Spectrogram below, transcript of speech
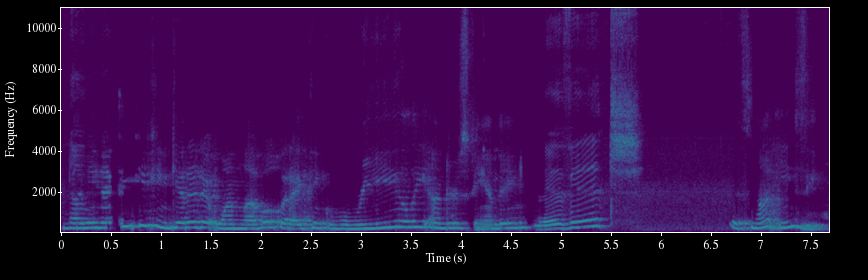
no, I mean, I think you can get it at one level, but I think really understanding live it. it's not easy.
